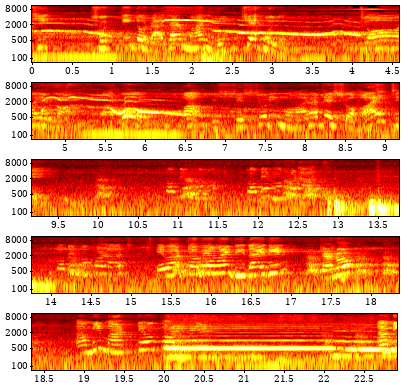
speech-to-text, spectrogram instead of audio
ঠিক সত্যি তো রাজার মান রক্ষে হলো। জয় মা। মা গো মা বিশ্বেশ্বরী মহারাজের সহায় যে তবে তবে মহারাজ তবে মহারাজ এবার তবে আমায় বিদায় দিন। কেন? আমি মারতেও পারিনি। আমি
